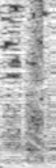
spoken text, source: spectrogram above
falta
